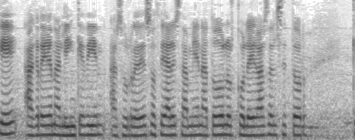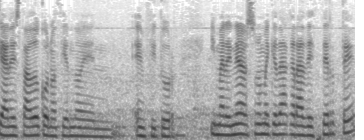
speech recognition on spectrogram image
que agreguen a LinkedIn, a sus redes sociales también, a todos los colegas del sector que han estado conociendo en, en Fitur. Y Marinera, solo me queda agradecerte,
